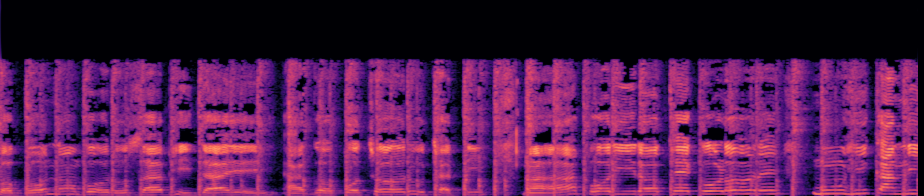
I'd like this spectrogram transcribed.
ପବନ ବରଷା ଭିଯାଏ ଆଗ ପଛରୁ ଛାଟି ମା ପରି ରଖେ କୋଳରେ ମୁହିଁ କାନି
